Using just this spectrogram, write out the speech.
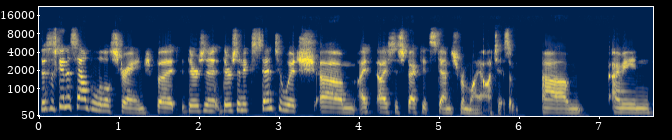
this is going to sound a little strange, but there's a there's an extent to which um, I, I, suspect it stems from my autism. Um, I mean,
